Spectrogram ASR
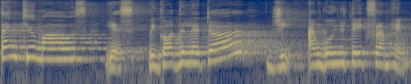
thank you mouse. Yes, we got the letter G. I'm going to take from him.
